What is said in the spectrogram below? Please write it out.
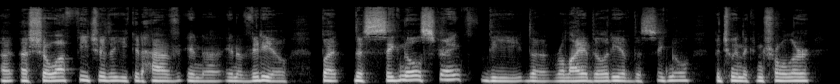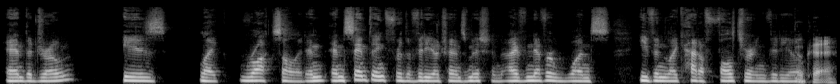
a, a show off feature that you could have in a in a video, but the signal strength, the the reliability of the signal between the controller and the drone is like rock solid. And and same thing for the video transmission. I've never once even like had a faltering video. Okay,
